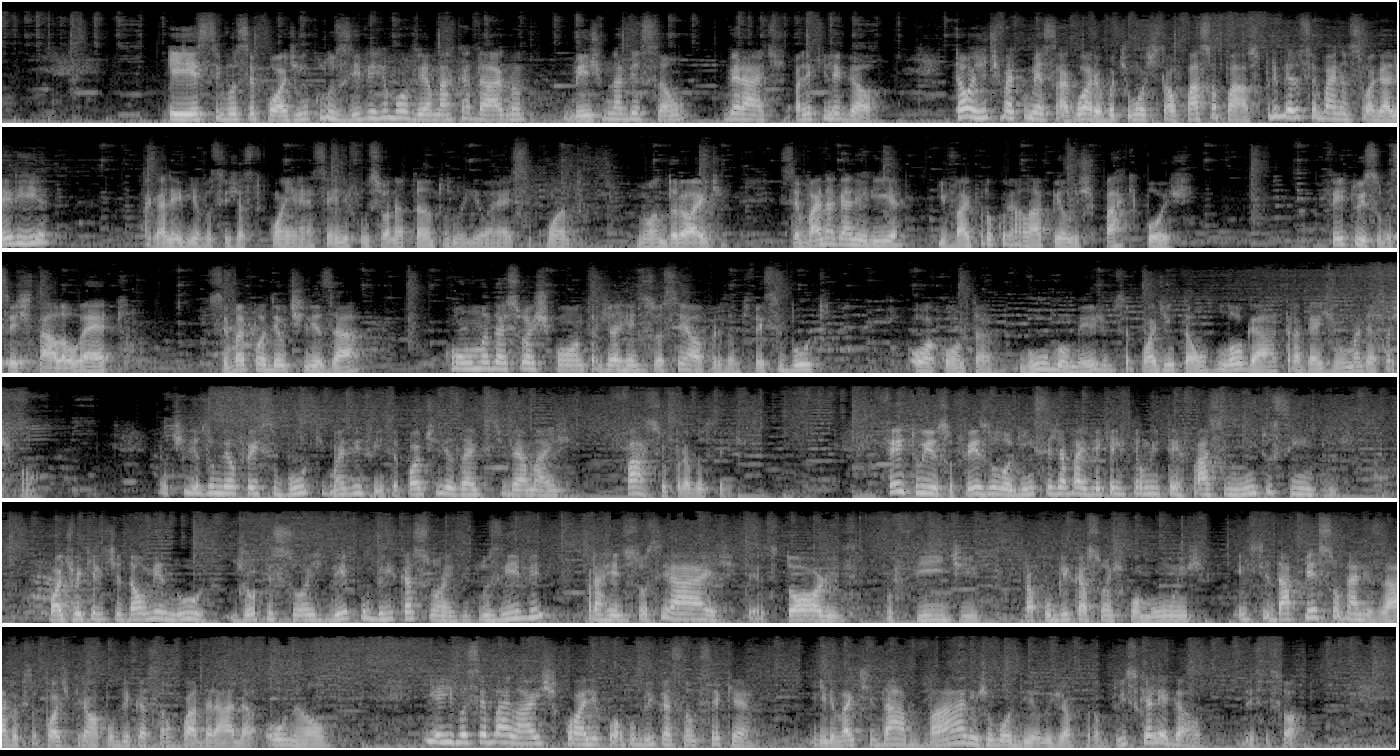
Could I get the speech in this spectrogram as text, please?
Esse você pode inclusive remover a marca d'água, mesmo na versão grátis. Olha que legal. Então a gente vai começar agora, eu vou te mostrar o passo a passo. Primeiro você vai na sua galeria. A galeria você já conhece, ele funciona tanto no iOS quanto no Android, você vai na galeria e vai procurar lá pelo Spark Post. Feito isso, você instala o app, você vai poder utilizar com uma das suas contas da rede social, por exemplo, Facebook ou a conta Google mesmo, você pode então logar através de uma dessas contas. Eu utilizo o meu Facebook, mas enfim, você pode utilizar aí que estiver mais fácil para vocês. Feito isso, fez o login, você já vai ver que ele tem uma interface muito simples pode ver que ele te dá um menu de opções de publicações, inclusive para redes sociais, é stories, para o feed, para publicações comuns. Ele te dá personalizável, que você pode criar uma publicação quadrada ou não. E aí você vai lá e escolhe qual publicação que você quer. E ele vai te dar vários modelos já prontos. Isso que é legal desse software.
